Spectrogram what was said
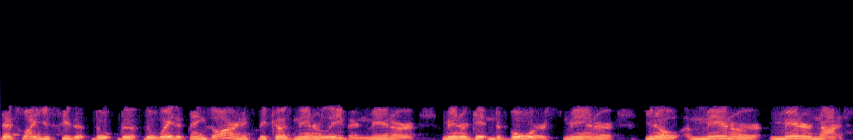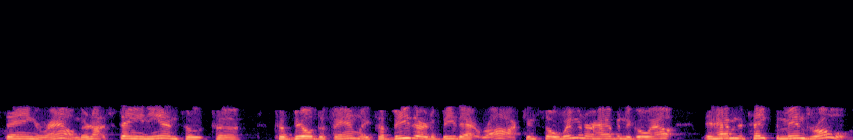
that's why you see the, the the the way that things are and it's because men are leaving. Men are men are getting divorced. Men are you know men are men are not staying around. They're not staying in to to to build the family to be there to be that rock. And so women are having to go out and having to take the men's roles.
